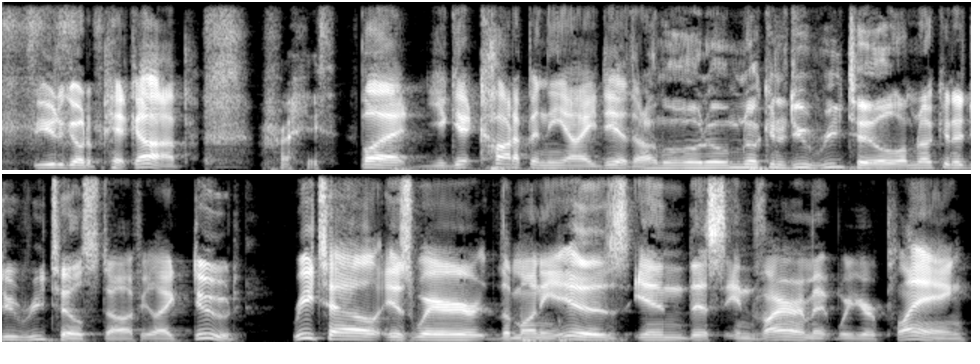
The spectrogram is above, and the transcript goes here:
for you to go to pick up Right. but you get caught up in the idea that I'm, oh, no, I'm not going to do retail. I'm not going to do retail stuff. You're like, dude, retail is where the money is in this environment where you're playing.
